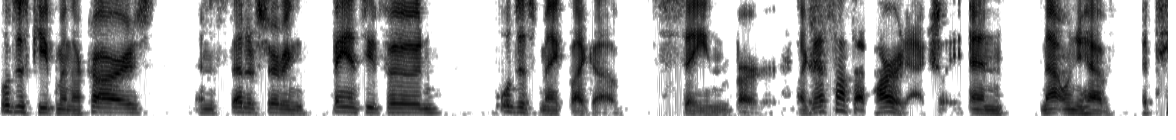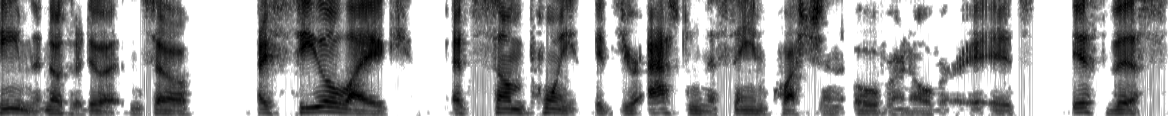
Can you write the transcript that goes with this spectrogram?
we'll just keep them in their cars. And instead of serving fancy food, we'll just make like a sane burger. Like that's not that hard actually. And not when you have a team that knows how to do it. And so I feel like at some point it's you're asking the same question over and over. It's if this,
